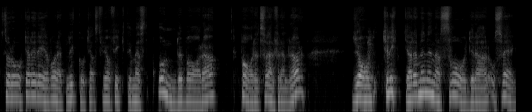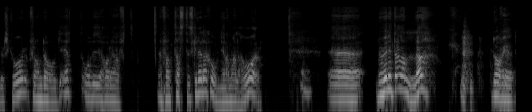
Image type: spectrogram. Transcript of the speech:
så råkade det vara ett lyckokast för jag fick det mest underbara paret svärföräldrar. Jag klickade med mina svågrar och svägerskor från dag ett och vi har haft en fantastisk relation genom alla år. Mm. Eh, nu är det inte alla, David.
